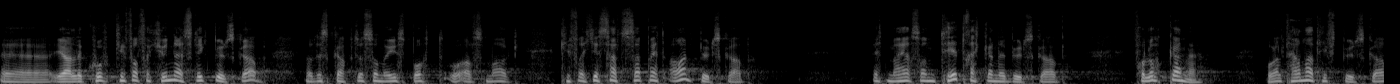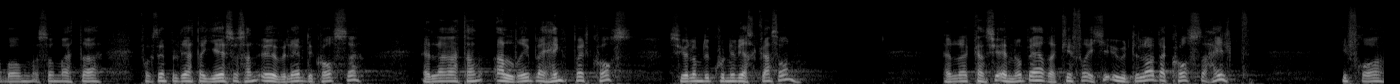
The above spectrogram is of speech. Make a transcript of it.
ja, eller Hvorfor forkynne et slikt budskap når det skapte så mye spott og avsmak? Hvorfor ikke satse på et annet budskap? Et mer sånn tiltrekkende budskap, forlokkende og alternativt budskap om, som at f.eks. det at Jesus han overlevde korset, eller at han aldri ble hengt på et kors, selv om det kunne virke sånn. Eller kanskje enda bedre hvorfor ikke utelate korset helt ifra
